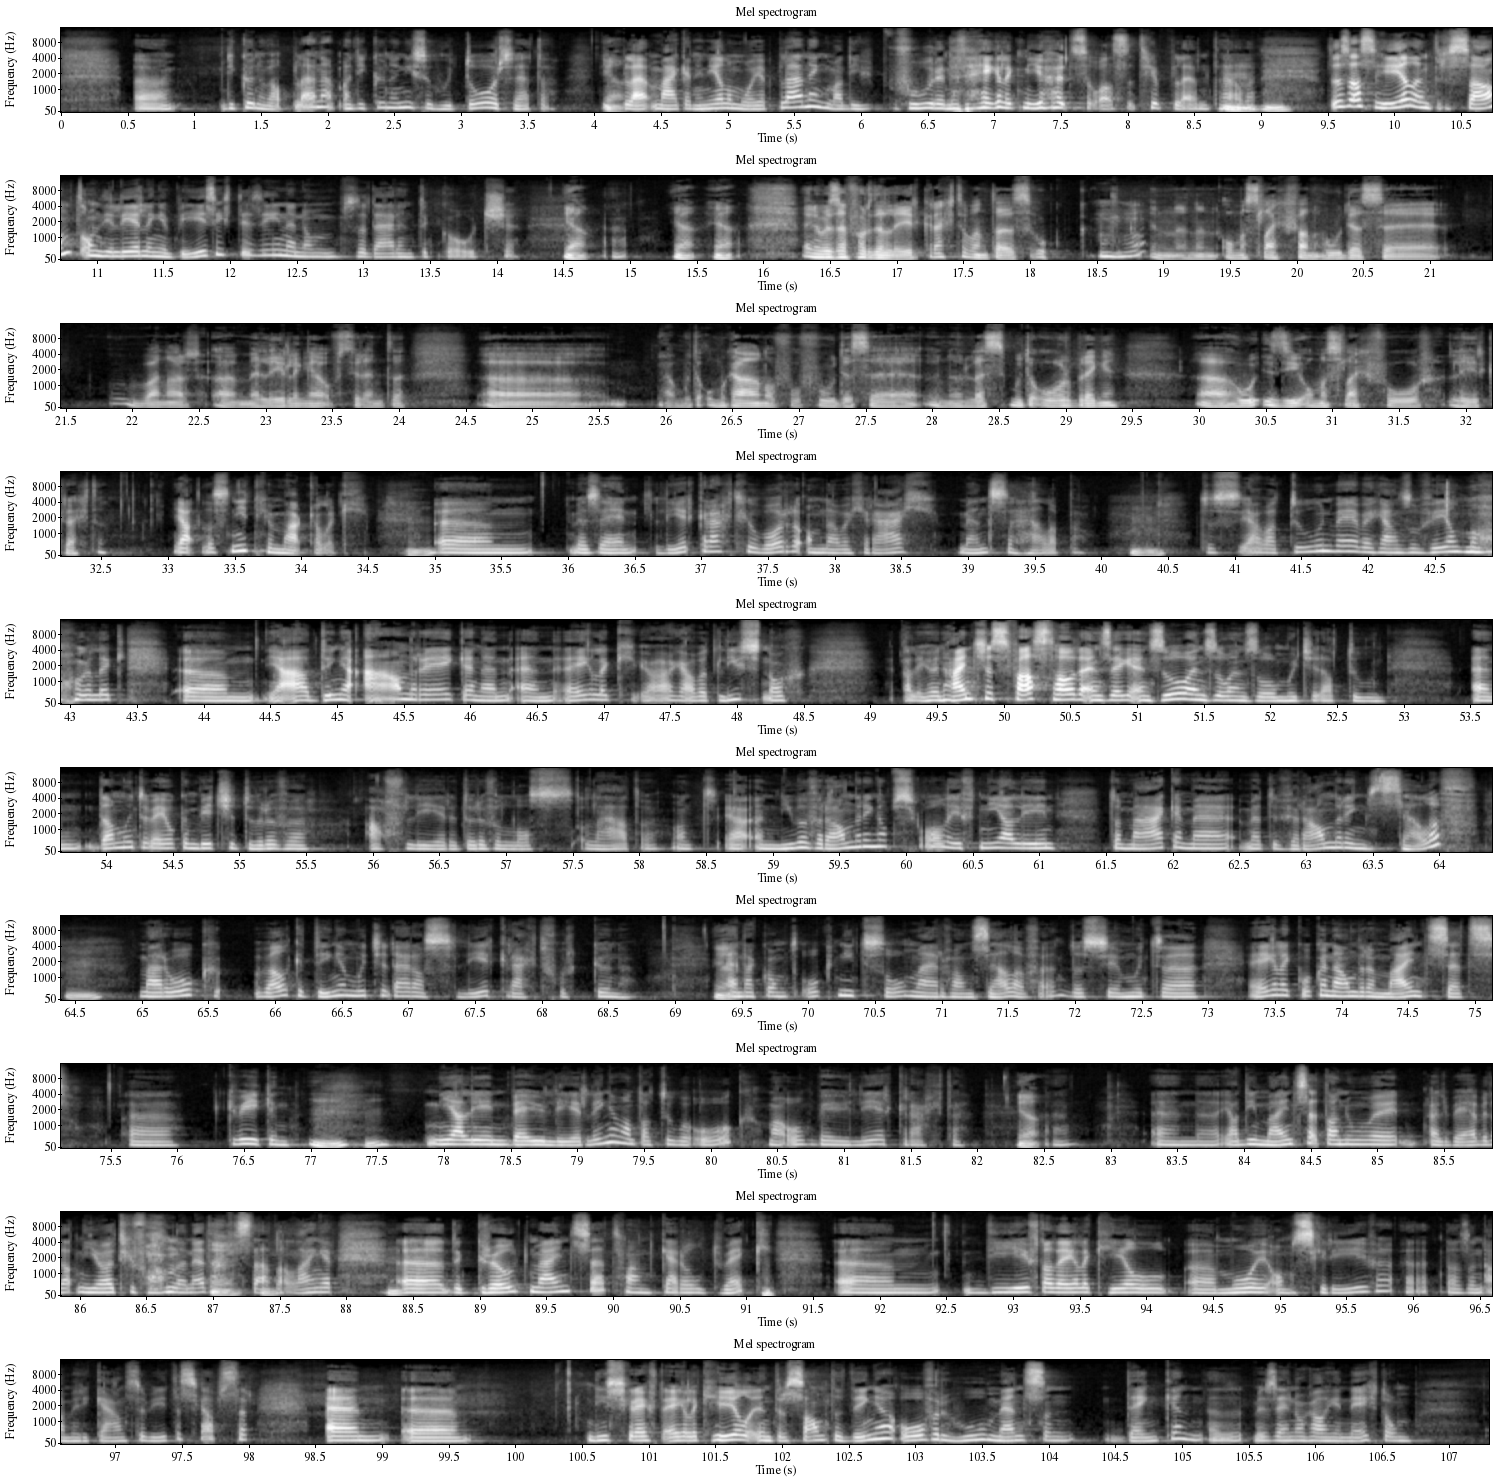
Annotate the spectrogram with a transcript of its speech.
eh, die kunnen wel plannen, maar die kunnen niet zo goed doorzetten. Die Ja. maken een hele mooie planning, maar die voeren het eigenlijk niet uit zoals ze het gepland hadden. Mhm. Dus dat is heel interessant om die leerlingen bezig te zien en om ze daarin te coachen. Ja. Ja, ja. En hoe is dat voor de leerkrachten? Want dat is ook Mhm. een, een, een omslag van hoe dat ze wanneer eh, met leerlingen of studenten eh, ja, moeten omgaan of, of hoe dat ze hun, hun les moeten overbrengen. Eh, hoe is die omslag voor leerkrachten? Ja, dat is niet gemakkelijk. Ehm, we zijn leerkracht geworden omdat we graag mensen helpen. Dus ja, wat doen wij? We gaan zoveel mogelijk ehm, ja, dingen aanreiken en, en eigenlijk ja, gaan we het liefst nog allee, hun handjes vasthouden en zeggen en zo en zo en zo moet je dat doen. En dan moeten wij ook een beetje durven afleren, durven loslaten. Want ja, een nieuwe verandering op school heeft niet alleen te maken met, met de verandering zelf, maar ook welke dingen moet je daar als leerkracht voor kunnen. Ja. En dat komt ook niet zomaar vanzelf. Hè. Dus je moet eh, eigenlijk ook een andere mindset eh, kweken. Mhm, mhm. Niet alleen bij je leerlingen, want dat doen we ook, maar ook bij je leerkrachten. Ja. En eh, ja, die mindset, dat noemen wij... allee, wij hebben dat niet uitgevonden, hè, dat bestaat al langer. Hm. Eh, de growth mindset van Carol Dweck. Ehm, die heeft dat eigenlijk heel eh, mooi omschreven. Dat is een Amerikaanse wetenschapster. En eh, die schrijft eigenlijk heel interessante dingen over hoe mensen denken. We zijn nogal geneigd om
